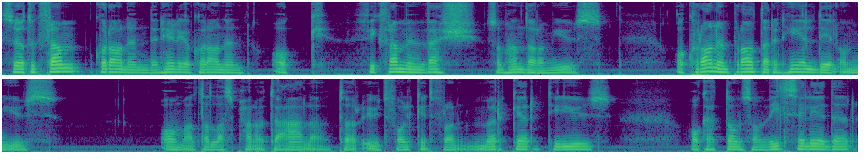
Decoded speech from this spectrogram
Så jag tog fram Koranen, den heliga Koranen och fick fram en vers som handlar om ljus. Och Koranen pratar en hel del om ljus. Om att Allah subhanahu wa ta'ala tar ut folket från mörker till ljus. Och att de som vilseleder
